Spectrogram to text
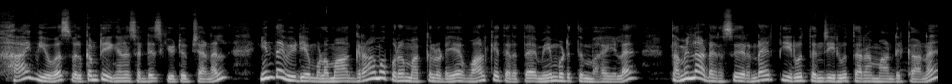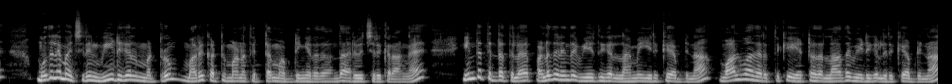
ஹாய் வியூவர்ஸ் வெல்கம் டு இங்கன சட்டஸ் யூடியூப் சேனல் இந்த வீடியோ மூலமாக கிராமப்புற மக்களுடைய வாழ்க்கை தரத்தை மேம்படுத்தும் வகையில் தமிழ்நாடு அரசு ரெண்டாயிரத்தி இருபத்தஞ்சு இருபத்தாறாம் ஆண்டிற்கான முதலமைச்சரின் வீடுகள் மற்றும் மறுகட்டுமான திட்டம் அப்படிங்கிறத வந்து அறிவிச்சிருக்கிறாங்க. இந்த திட்டத்தில் பழுதடைந்த வீடுகள் எல்லாமே இருக்குது அப்படின்னா வாழ்வாதாரத்துக்கு ஏற்றதல்லாத வீடுகள் இருக்குது அப்படின்னா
